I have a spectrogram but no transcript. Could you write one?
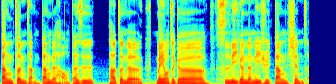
当镇长当得好，但是他真的没有这个实力跟能力去当县长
